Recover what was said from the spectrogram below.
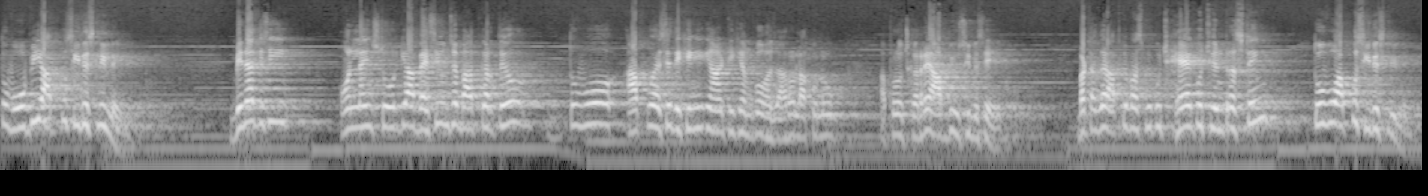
तो वो भी आपको सीरियसली लेंगे। बिना किसी ऑनलाइन स्टोर के आप वैसे ही उनसे बात करते हो तो वो आपको ऐसे देखेंगे कि हाँ ठीक है, हमको हज़ारों लाखों लोग अप्रोच कर रहे हैं, आप भी उसी में से एक बट अगर आपके पास में कुछ है, कुछ इंटरेस्टिंग तो वो आपको सीरियसली लेंगे।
